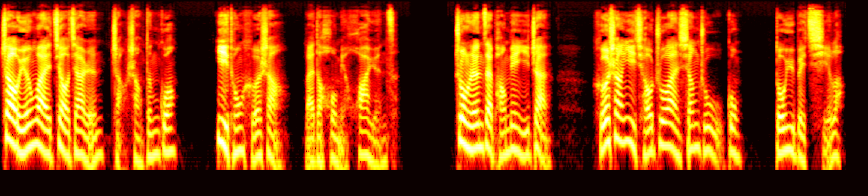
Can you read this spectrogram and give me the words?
赵员外叫家人掌上灯光，一同和尚来到后面花园子。众人在旁边一站，和尚一瞧桌案香烛五供都预备齐了。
